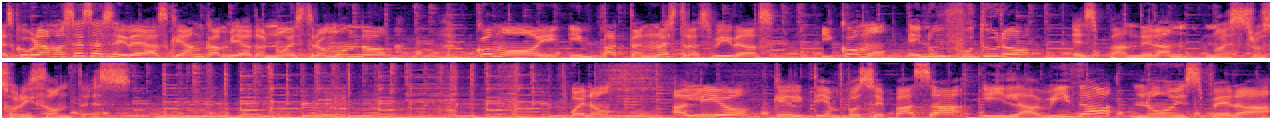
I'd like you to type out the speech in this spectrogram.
Descubramos esas ideas que han cambiado nuestro mundo, cómo hoy impactan nuestras vidas y cómo en un futuro expanderán nuestros horizontes. Bueno, al lío que el tiempo se pasa y la vida no espera.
